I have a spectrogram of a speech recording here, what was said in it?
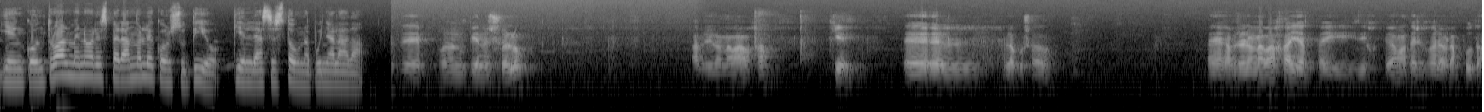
y encontró al menor esperándole con su tío, quien le asestó una puñalada. De poner un pie en el suelo, abrir la navaja. ¿Quién? El, el acusado. Eh, abrió la navaja y hasta ahí dijo que iba a matar hijo de la gran puta.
